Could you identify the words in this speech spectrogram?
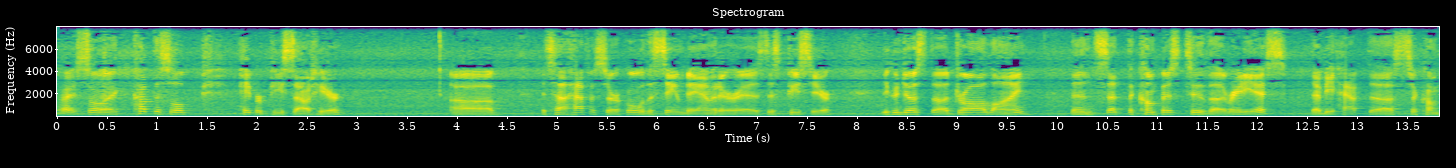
Alright, so I cut this little paper piece out here. Uh, it's a half a circle with the same diameter as this piece here. You can just uh, draw a line, then set the compass to the radius. That'd be half the circum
